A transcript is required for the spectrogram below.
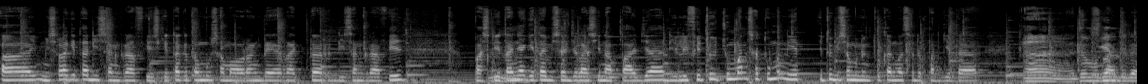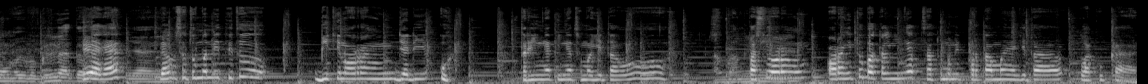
uh, misalnya kita desain grafis kita ketemu sama orang director desain grafis pas ditanya kita bisa jelasin apa aja di lift itu cuman satu menit itu bisa menentukan masa depan kita. Nah itu mungkin bagus juga tuh. Iya kan? Iya, iya. Dalam satu menit itu bikin orang jadi uh teringat-ingat sama kita. Oh, Abang pasti ini- orang orang itu bakal ingat satu menit pertama yang kita lakukan.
